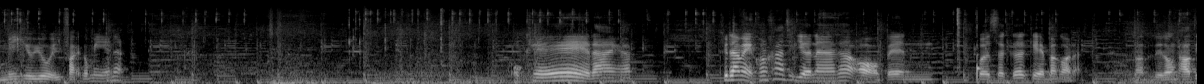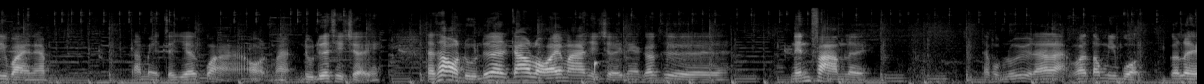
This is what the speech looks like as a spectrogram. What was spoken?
ผมมีคิวอยู่อีกฝ่ายก็มีนะเนี่ยโอเคได้ครับ คือดาเมจค่อนข้างจะเยอะนะ ถ้าออกเป็นเบอร์เซอร์เกอร์เกมมาก่อนอะหรือรองเท้าตีไวนะครับดาเมจจะเยอะกว่าออกมาดูเลือดเฉยๆ แต่ถ้าออกดูเลือด 900 มาเฉยๆ เนี่ยก็คือเน้นฟาร์มเลย แต่ผมรู้อยู่แล้วแหละว่าต้องมีบวกก็เลย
